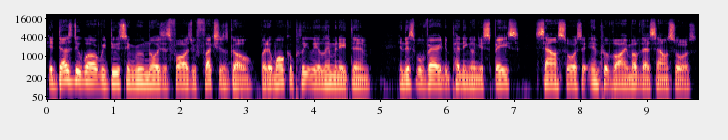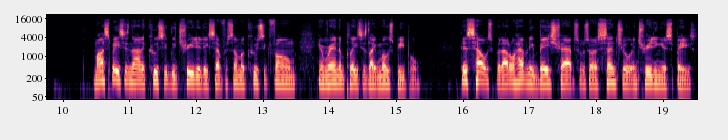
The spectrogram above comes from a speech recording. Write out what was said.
It does do well at reducing room noise as far as reflections go, but it won't completely eliminate them, and this will vary depending on your space, sound source, or input volume of that sound source. My space is not acoustically treated except for some acoustic foam in random places like most people. This helps, but I don't have any bass traps which are essential in treating your space.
